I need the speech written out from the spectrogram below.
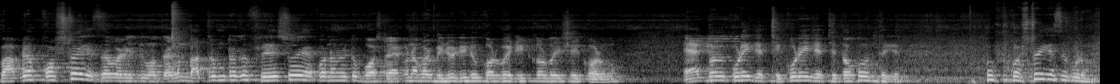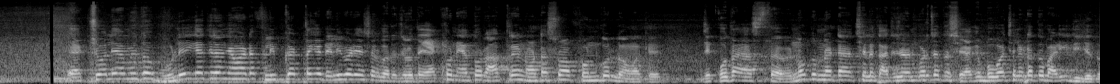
বাপরে কষ্ট হয়ে গেছে আবার রীতিমতো। এখন বাথরুমটা তো ফ্রেশ হয়ে এখন আমি একটু বসবো এখন আবার ভিডিও টিডিও করব এডিট করব সেই করব। একভাবে করেই যাচ্ছি করেই যাচ্ছি তখন থেকে। খুব কষ্ট হয়ে গেছে পুরো। অ্যাকচুয়ালি আমি তো ভুলেই গেছিলাম যে আমার একটা ফ্লিপকার্ট থেকে ডেলিভারি আসার কথা ছিল। তো এখন এত রাত্রে নটার সময় ফোন করল আমাকে যে কোথায় আসতে হবে। নতুন একটা ছেলে কাজে জয়েন করেছে, তো সে আগে বোবা ছেলেটা তো বাড়িয়ে দিয়ে যেত।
